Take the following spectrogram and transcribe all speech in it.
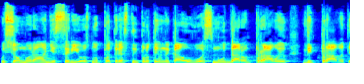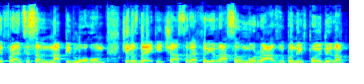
У сьомому раунді серйозно потрясти противника у восьмому ударом правою відправити Френсіса на підлогу. Через деякий час рефері Рассел Мора зупинив поєдинок.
